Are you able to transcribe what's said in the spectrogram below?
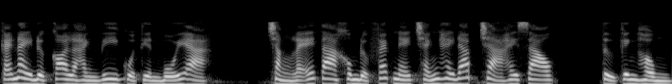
Cái này được coi là hành vi của tiền bối à? Chẳng lẽ ta không được phép né tránh hay đáp trả hay sao? Tử Kinh Hồng,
